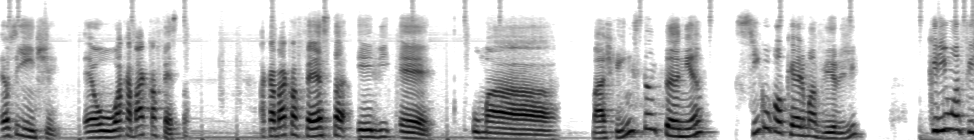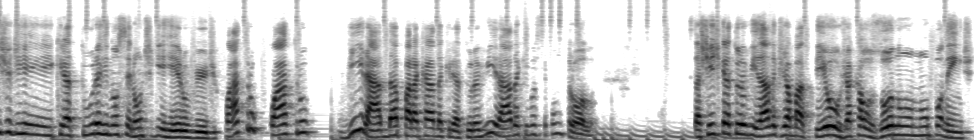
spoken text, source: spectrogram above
é o seguinte: é o Acabar com a Festa. Acabar com a Festa, ele é uma mágica instantânea, cinco qualquer uma verde, cria uma ficha de criatura rinoceronte guerreiro verde 4-4 virada para cada criatura virada que você controla. Está cheio de criatura virada que já bateu, já causou no, no oponente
